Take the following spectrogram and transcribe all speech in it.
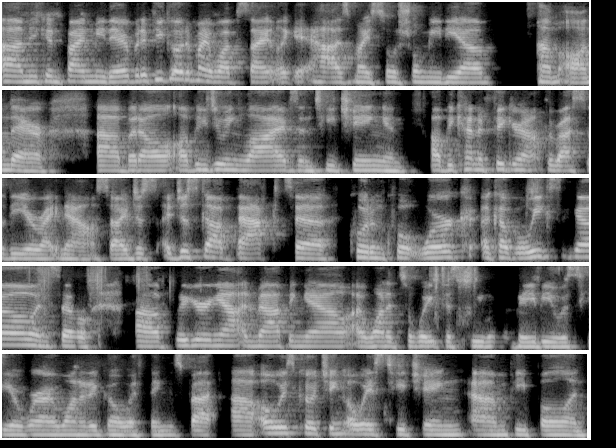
Um, you can find me there. But if you go to my website, like it has my social media um, on there. Uh, but I'll I'll be doing lives and teaching, and I'll be kind of figuring out the rest of the year right now. So I just I just got back to quote unquote work a couple weeks ago, and so uh, figuring out and mapping out. I wanted to wait to see when the baby was here where I wanted to go with things, but uh, always coaching, always teaching um, people, and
